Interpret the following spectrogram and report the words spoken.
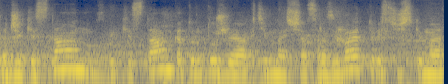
Таджикистан, Узбекистан, которые тоже активно сейчас развивают туристические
